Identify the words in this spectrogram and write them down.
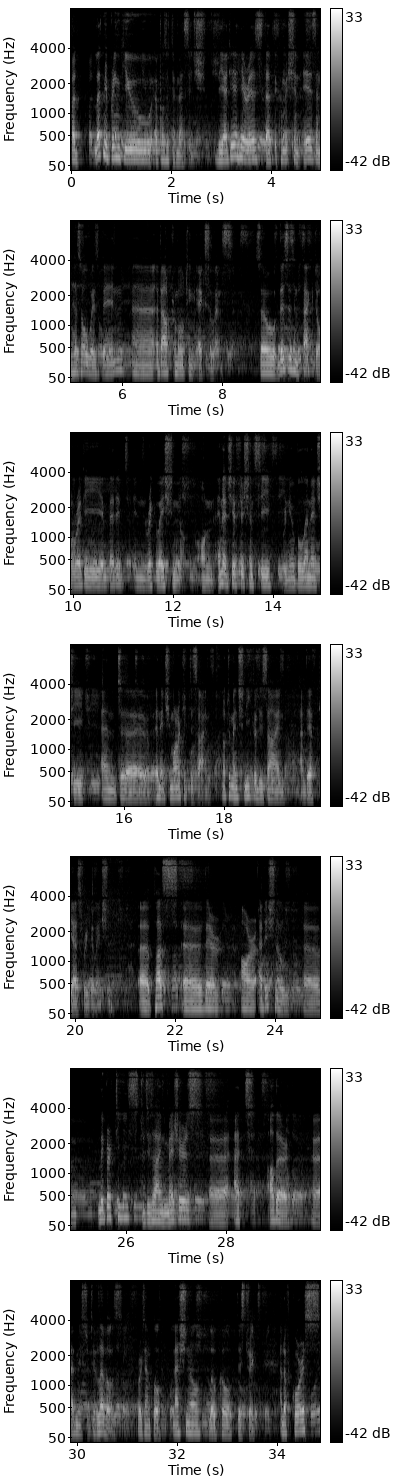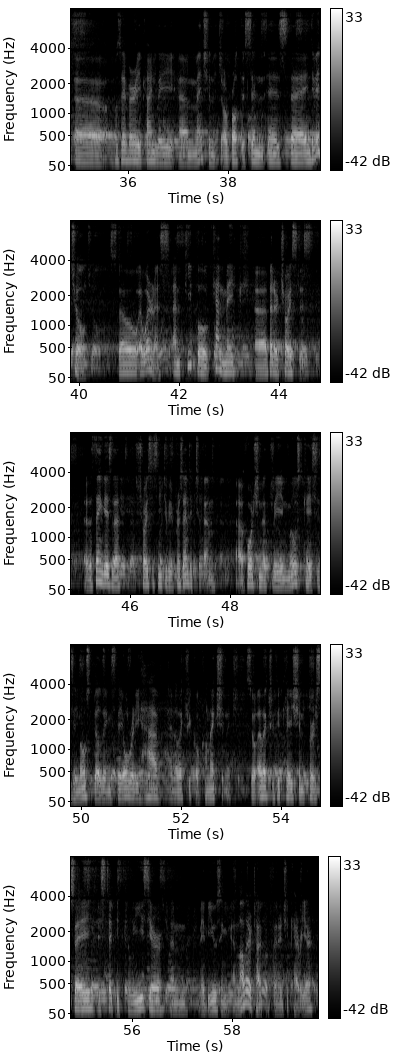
But let me bring you a positive message. The idea here is that the Commission is and has always been uh, about promoting excellence. So this is in fact already embedded in regulation on energy efficiency, renewable energy, and uh, energy market design, not to mention eco-design and the F-gas regulation. Uh, plus, uh, there are additional um, liberties to design measures uh, at other uh, administrative levels, for example, national, local, district. And of course, uh, Jose very kindly uh, mentioned or brought this in is the individual. So awareness and people can make better choices the thing is that choices need to be presented to them. Uh, fortunately, in most cases, in most buildings, they already have an electrical connection. So electrification per se is technically easier than maybe using another type of energy carrier.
